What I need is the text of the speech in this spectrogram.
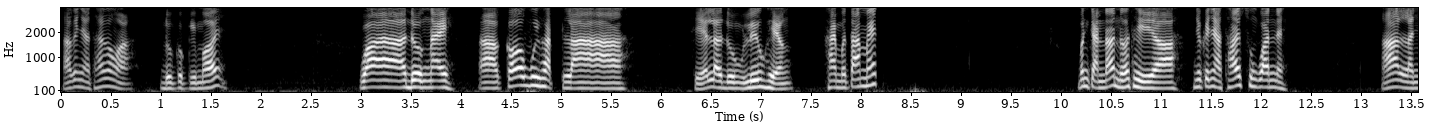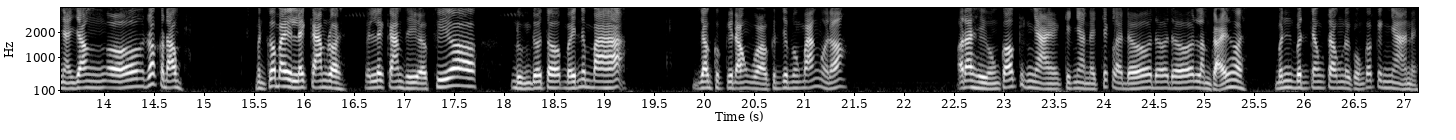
Đó cả nhà thấy không ạ? Đường cực kỳ mới. Và đường này à, có quy hoạch là sẽ là đường liên huyện 28 m. Bên cạnh đó nữa thì à, như cả nhà thấy xung quanh này à, là nhà dân ở rất là đông mình có bay lấy cam rồi. Bay lấy cam thì ở phía ờ, đường DT 753 giao cực kỳ đông và kinh doanh buôn bán rồi đó. Ở đây thì cũng có căn nhà căn nhà này chắc là đỡ đỡ đỡ làm rẫy thôi. Bên bên trong trong này cũng có căn nhà này.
